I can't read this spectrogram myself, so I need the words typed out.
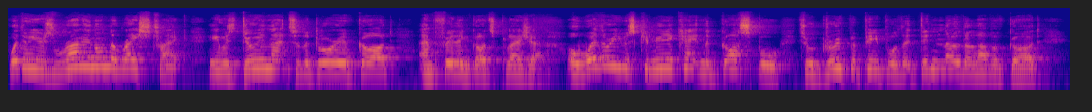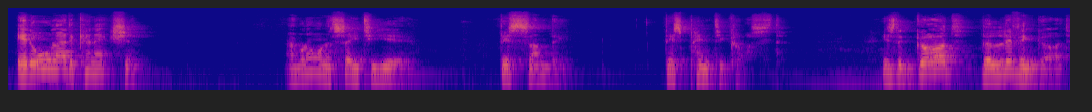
Whether he was running on the racetrack, he was doing that to the glory of God and feeling God's pleasure. Or whether he was communicating the gospel to a group of people that didn't know the love of God, it all had a connection. And what I want to say to you this Sunday, this Pentecost, is that God, the living God,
